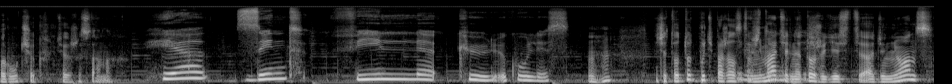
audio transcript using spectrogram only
ручек тех же самых? Hier sind viele Kulis. Мгм. Значит, вот тут будьте, пожалуйста, Или внимательны. Тоже есть один нюанс.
